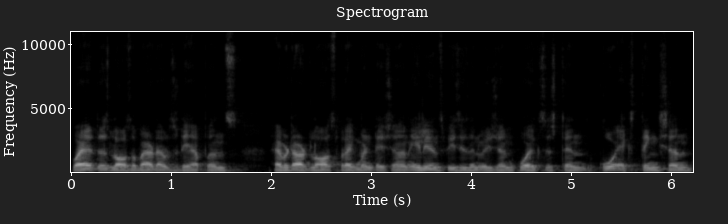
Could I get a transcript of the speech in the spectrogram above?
why does loss of biodiversity happens habitat loss fragmentation alien species invasion coexistence co-extinction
